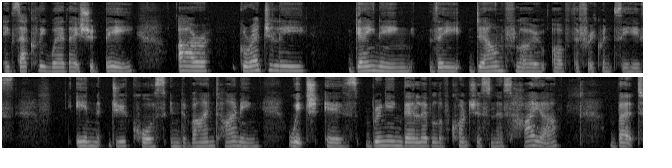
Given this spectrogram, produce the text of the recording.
exactly where they should be, are gradually gaining the downflow of the frequencies in due course in divine timing, which is bringing their level of consciousness higher, but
